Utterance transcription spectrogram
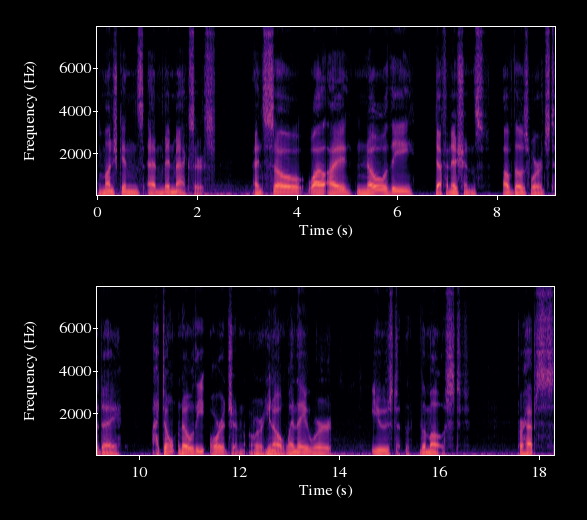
munchkins and min maxers. And so while I know the definitions of those words today, I don't know the origin or, you know, when they were used the most. Perhaps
